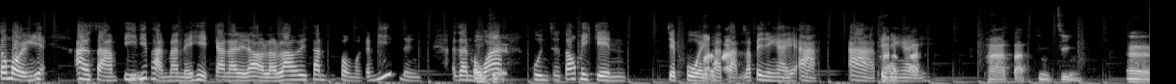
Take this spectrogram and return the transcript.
ต้องบอกอย่างนี้อ่าสามปีที่ผ่านมาในเหตุการณ์อะไรแล้วเราเล่าให้ท่านผู้ฟังกันนิดนึงอาจารย์บอกว่าโอเคคุณจะต้องมีเกณฑ์เจ็บป่วยผ่าผ่าตัตัดดแล้วเป็นยังไง อะอ่า เป็นยังไง ผ่าตัดจริง ๆ เออ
